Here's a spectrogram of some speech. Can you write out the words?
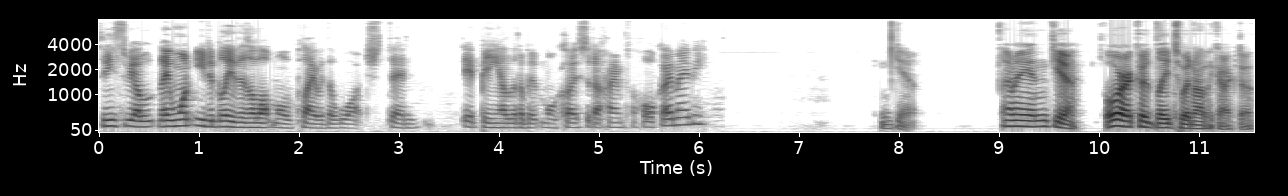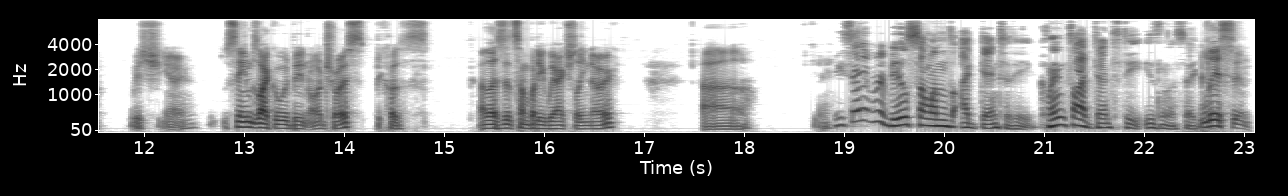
seems to be a, they want you to believe there's a lot more play with the watch than it being a little bit more closer to home for hawkeye maybe Yeah. I mean, yeah. Or it could lead to another character, which, you know, seems like it would be an odd choice because unless it's somebody we actually know. Uh yeah. he said it reveals someone's identity. Clint's identity isn't a secret. listen,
